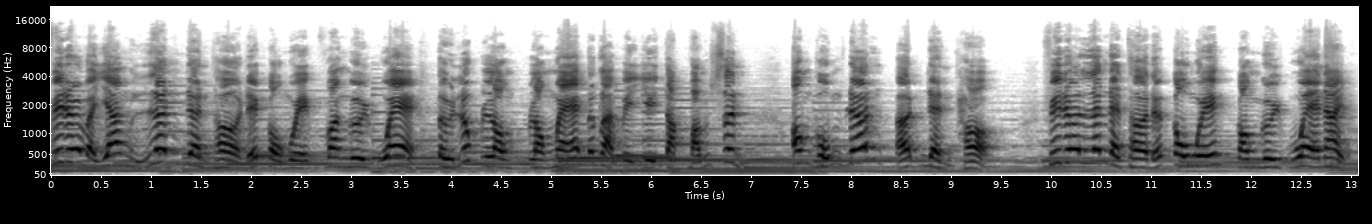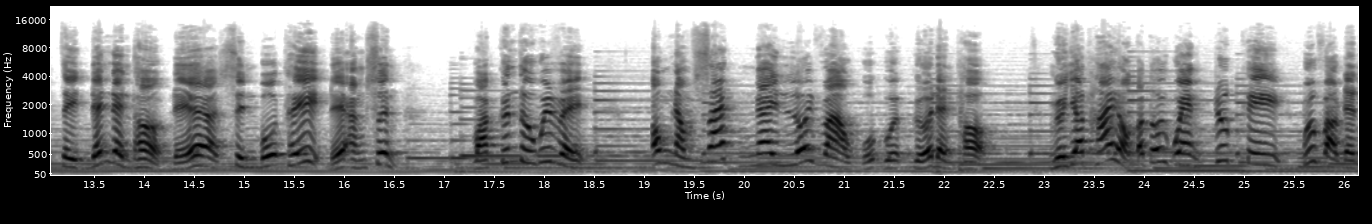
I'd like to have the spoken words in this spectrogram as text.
Peter và Giăng lên đền thờ để cầu nguyện và người que từ lúc lòng lòng mẹ, tức là vì dị tật bẩm sinh. Ông cũng đến ở đền thờ. Peter lên đền thờ để cầu nguyện. Còn người què này thì đến đền thờ để xin bố thí, để ăn xin. Và kính thưa quý vị, ông nằm sát ngay lối vào của cửa đền thờ. Người Do Thái họ có thói quen trước khi bước vào đền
